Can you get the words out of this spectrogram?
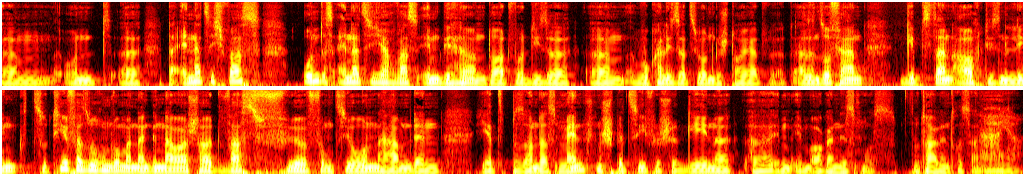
ähm, und äh, da ändert sich was. Und es ändert sich auch was im Gehirn, dort, wo diese ähm, Vokalisation gesteuert wird. Also insofern gibt's dann auch diesen Link zu Tierversuchen, wo man dann genauer schaut, was für Funktionen haben denn jetzt besonders menschenspezifische Gene äh, im, im Organismus. Total interessant. Ah ja,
